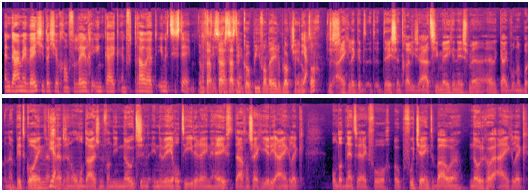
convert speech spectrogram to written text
En daarmee weet je dat je gewoon volledige inkijk en vertrouwen hebt in het systeem. want Want daar, staat systeem. een kopie van de hele blockchain Ja. op, toch? Dus, eigenlijk het, het, het decentralisatiemechanisme. Hè, kijk bijvoorbeeld naar, naar Bitcoin. Ja. Hè, er zijn honderdduizenden van die nodes in, in de wereld die iedereen heeft. Daarvan zeggen jullie eigenlijk, om dat netwerk voor Open Food Chain te bouwen, nodigen we eigenlijk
